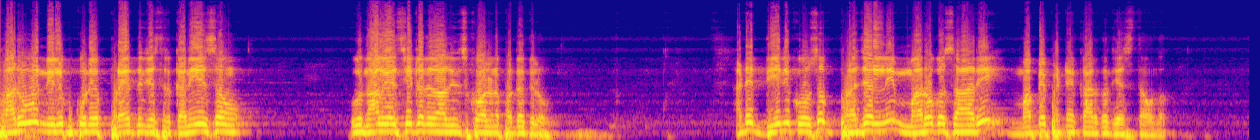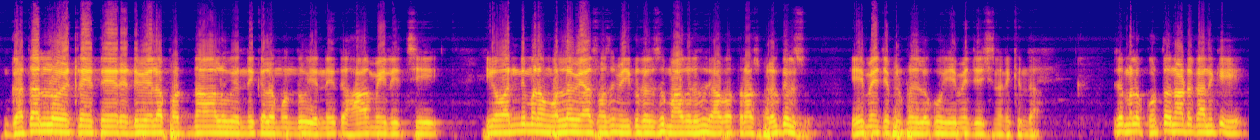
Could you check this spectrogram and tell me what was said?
పరువు నిలుపుకునే ప్రయత్నం చేస్తారు. కనీసం నాలుగైదు సీట్లను సాధించుకోవాలనే పద్ధతిలో. అంటే దీనికోసం ప్రజల్ని మరొకసారి మభ్యపెట్టే కార్యక్రమం చేస్తూ ఉన్నారు గతంలో ఎట్లయితే రెండు వేల పద్నాలుగు ఎన్నికల ముందు ఎన్నైతే హామీలు ఇచ్చి ఇవన్నీ మనం వల్ల వేయాల్సిన అవసరం మీకు తెలుసు మాకు తెలుసు యావత్ రాష్ట్ర ప్రజలకు తెలుసు. ఏమేం చెప్పిన ప్రజలకు ఏమేం చేసిన కింద? ఇది మళ్ళీ కొత్త నాటకానికి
